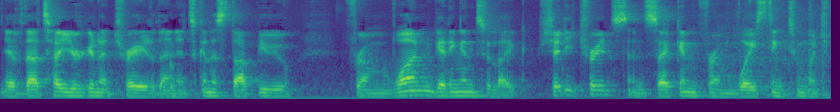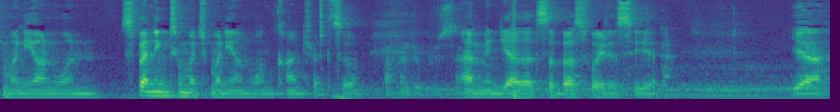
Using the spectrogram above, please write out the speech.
if that's how you're gonna trade, then it's gonna stop you from one getting into like shitty trades, and second from wasting too much money on one, spending too much money on one contract. So hundred percent. I mean, yeah, that's the best way to see it. Yeah,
